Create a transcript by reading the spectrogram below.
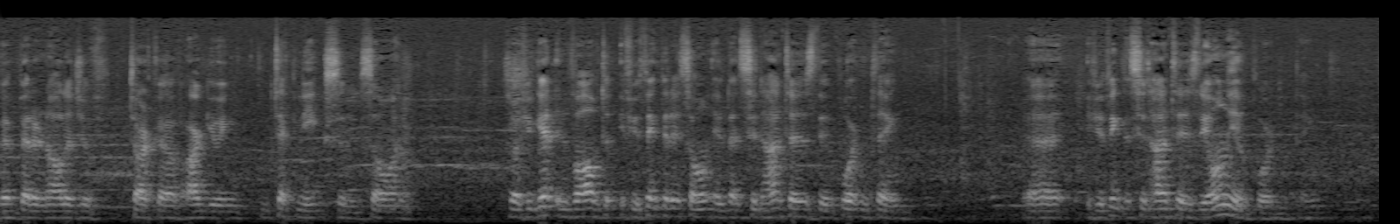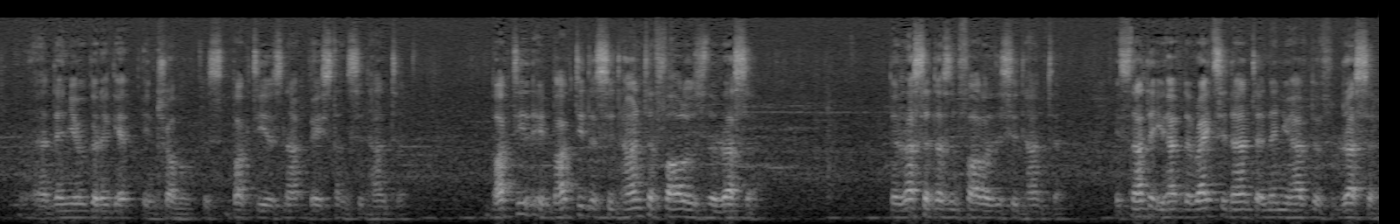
better knowledge of Tarka, of arguing techniques and so on. So if you get involved, if you think that it's only that Siddhanta is the important thing, uh, if you think that Siddhanta is the only important thing, uh, then you're going to get in trouble because Bhakti is not based on Siddhanta. Bhakti in Bhakti, the Siddhanta follows the rasa. The rasa doesn't follow the Siddhanta. It's not that you have the right Siddhanta and then you have the rasa.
